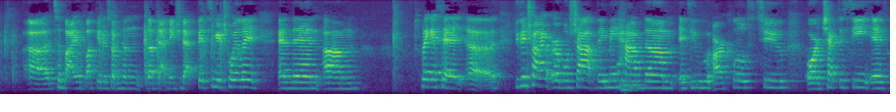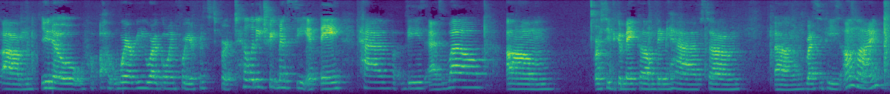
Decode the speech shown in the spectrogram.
uh, to buy a bucket or something of that nature that fits in your toilet and then um, like I said, uh, you can try herbal shop. They may have them if you are close to or check to see if, um, you know, wherever you are going for your fertility treatment, see if they have these as well. Um, or see if you can make them. They may have some uh, recipes online.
